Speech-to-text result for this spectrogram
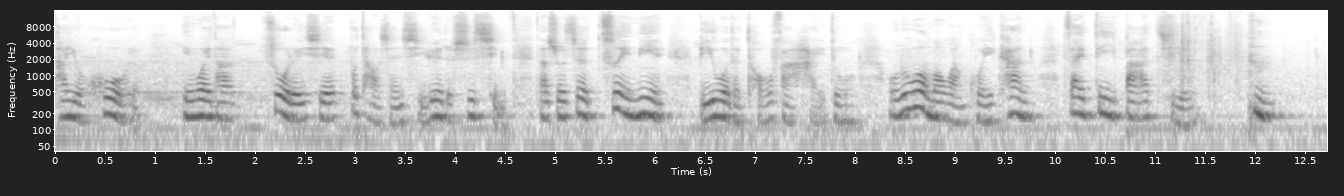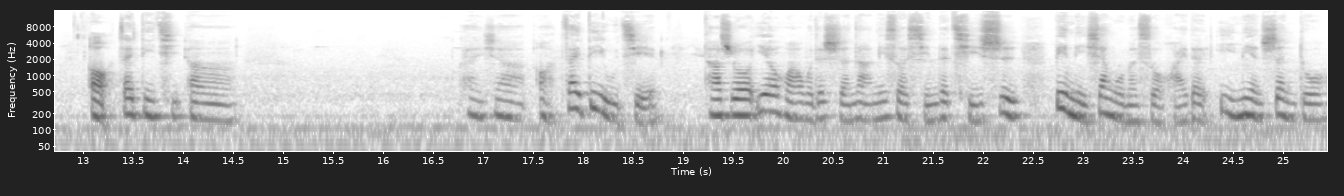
他有祸了，因为他做了一些不讨神喜悦的事情。他说：“这罪孽比我的头发还多。”我如果我们往回看，在第八节，哦，在第七，嗯、看一下，哦，在第五节。他说：“耶和华我的神啊，你所行的奇事，并你向我们所怀的意念甚多，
